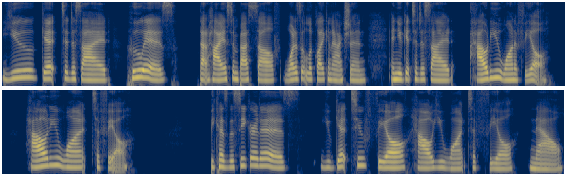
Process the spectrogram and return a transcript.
you get to decide who is that highest and best self. What does it look like in action? And you get to decide how do you want to feel? How do you want to feel? Because the secret is you get to feel how you want to feel now.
